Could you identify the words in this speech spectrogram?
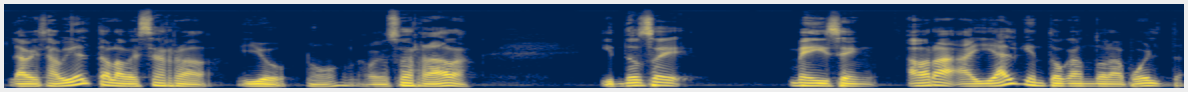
¿la ves abierta o la ves cerrada? Y yo, no, la veo cerrada. Y entonces me dicen, ahora hay alguien tocando la puerta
